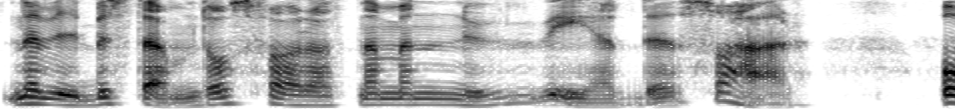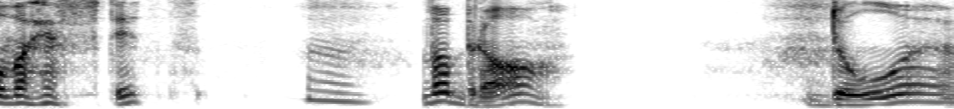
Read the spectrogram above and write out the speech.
När vi bestämde oss för att nej men nu är det så här. Och vad häftigt. Vad bra. Då...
